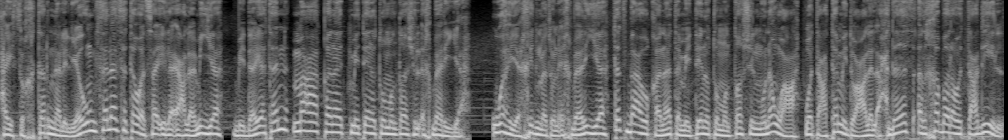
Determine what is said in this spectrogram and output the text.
حيث اخترنا لليوم ثلاثة وسائل إعلامية بداية مع قناة 218 الإخبارية. وهي خدمة إخبارية تتبع قناة 218 المنوعة وتعتمد على الأحداث الخبر والتعديل.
